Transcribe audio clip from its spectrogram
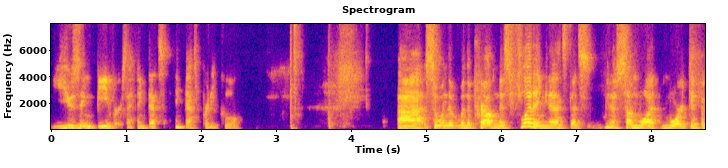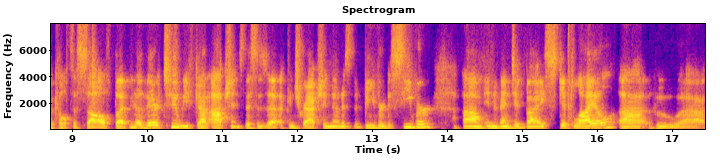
using beavers. I think that's I think that's pretty cool. Uh, so when the when the problem is flooding, you know that's that's you know somewhat more difficult to solve. But you know there too we've got options. This is a, a contraption known as the beaver deceiver, um, invented by Skip Lisle, uh, who uh,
